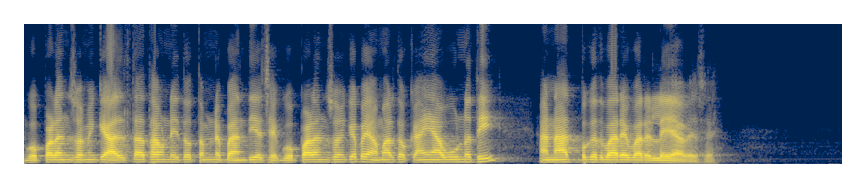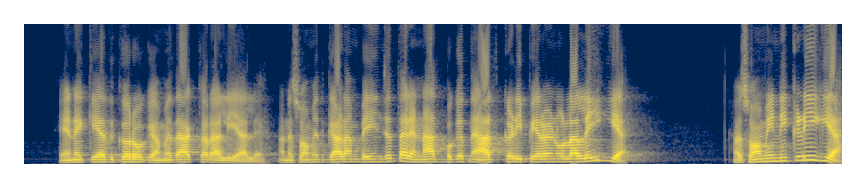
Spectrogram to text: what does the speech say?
ગોપાળન સ્વામી કે, હાલતા થાવ નહીં તો તમને બાંધીએ છે. ગોપાળન સ્વામી કે, ભાઈ, અમારે તો કાંઈ આવવું નથી. આ નાથ ભગત વારે વારે લઈ આવે છે. એને કેદ કરો કે અમે તો આ કરાલી આલે. અને સ્વામી ગાડામાં બેહીને જતા રહે નાથ ભગતને હાથ કડી પહેરાવીને ઓલા લઈ ગયા. આ સ્વામી નીકળી ગયા.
